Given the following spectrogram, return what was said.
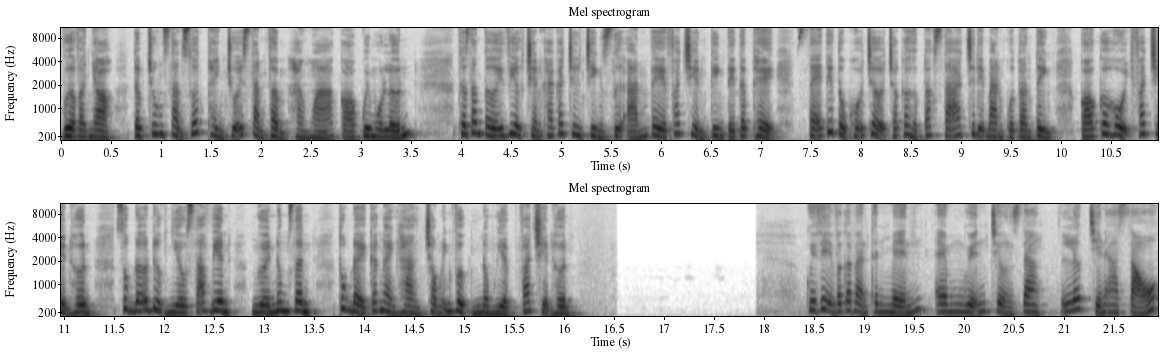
vừa và nhỏ tập trung sản xuất thành chuỗi sản phẩm hàng hóa có quy mô lớn. Thời gian tới, việc triển khai các chương trình dự án về phát triển kinh tế tập thể sẽ tiếp tục hỗ trợ cho các hợp tác xã trên địa bàn của toàn tỉnh có cơ hội phát triển hơn, giúp đỡ được nhiều xã viên, người nông dân, thúc đẩy các ngành hàng trong lĩnh vực nông nghiệp phát triển hơn. Quý vị và các bạn thân mến, em Nguyễn Trường Giang, lớp 9A6,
